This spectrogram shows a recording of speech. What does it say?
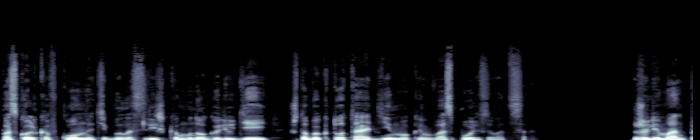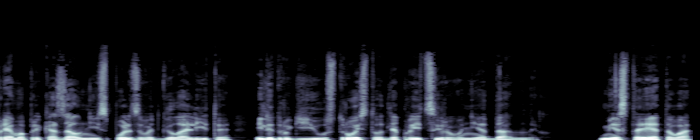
поскольку в комнате было слишком много людей, чтобы кто-то один мог им воспользоваться. Желеман прямо приказал не использовать гололиты или другие устройства для проецирования данных. Вместо этого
